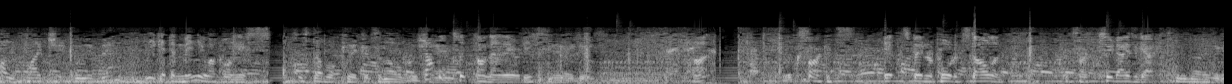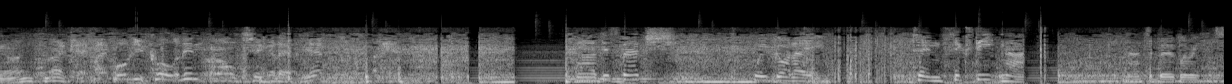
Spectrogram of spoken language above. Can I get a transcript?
On the plate check, will it Ben? You get the menu up on this. Just double click, it's an old machine. Double click. Oh no, there it is. There it is. Right. Looks like it's yep, it's been reported stolen. Looks like two days ago. Two days ago, eh? Okay, mate, well, you call it in, and I'll check it out, yeah? Uh, dispatch, we've got a 1060. No, no, it's a burglary. It's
